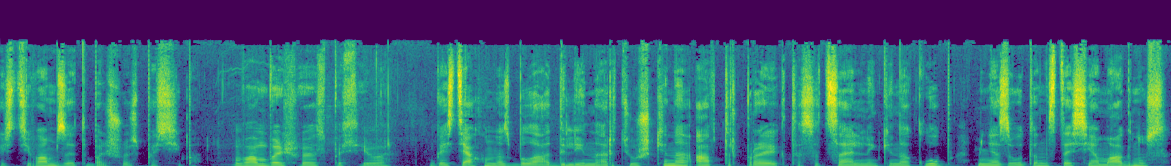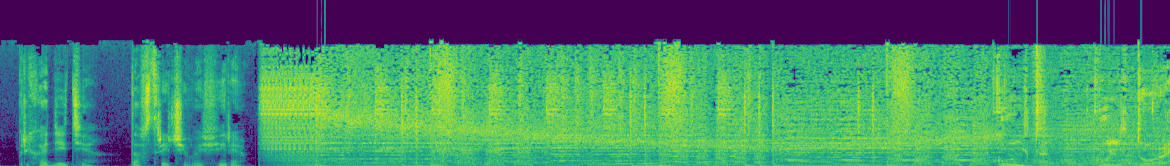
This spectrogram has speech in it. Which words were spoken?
гибкость. И вам за это большое спасибо. Вам большое спасибо. В гостях у нас была Аделина Артюшкина, автор проекта «Социальный киноклуб». Меня зовут Анастасия Магнус. Приходите. До встречи в эфире. Культ культуры.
